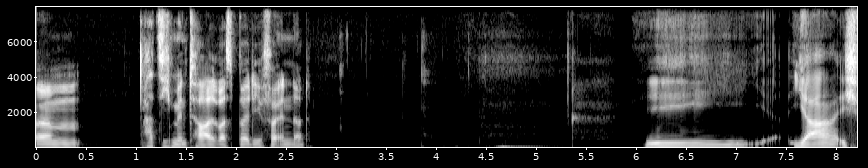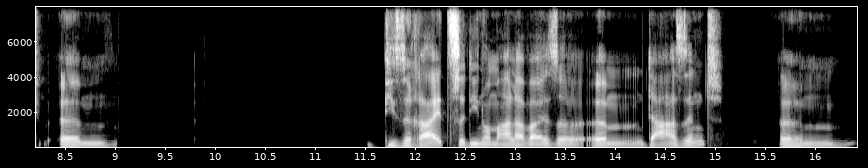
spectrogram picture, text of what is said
Ähm, hat sich mental was bei dir verändert? Ja, ich, ähm, diese Reize, die normalerweise ähm, da sind, ähm,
